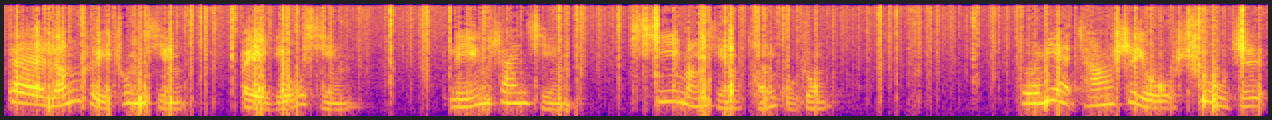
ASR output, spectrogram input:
在冷水冲型、北流型、灵山型、西蒙型铜鼓中。鼓面常是有数只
